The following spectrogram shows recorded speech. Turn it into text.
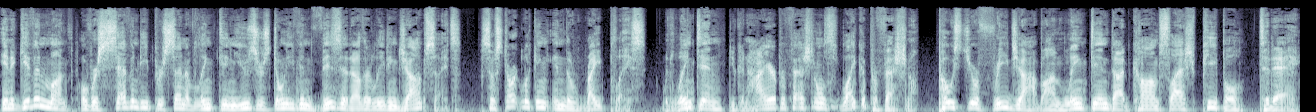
In a given month, over 70% of LinkedIn users don't even visit other leading job sites. So start looking in the right place. With LinkedIn, you can hire professionals like a professional. Post your free job on linkedin.com slash people today.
